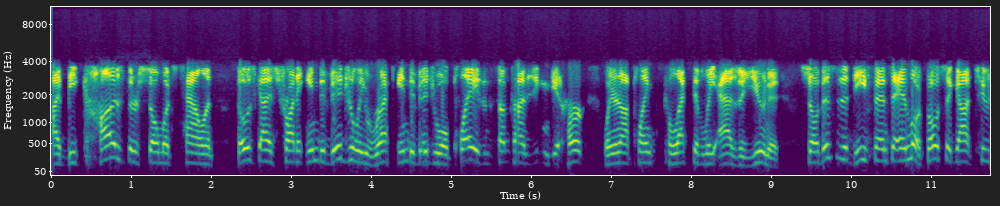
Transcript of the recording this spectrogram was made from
side because there's so much talent. Those guys try to individually wreck individual plays, and sometimes you can get hurt when you're not playing collectively as a unit. So this is a defense. And look, Bosa got two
